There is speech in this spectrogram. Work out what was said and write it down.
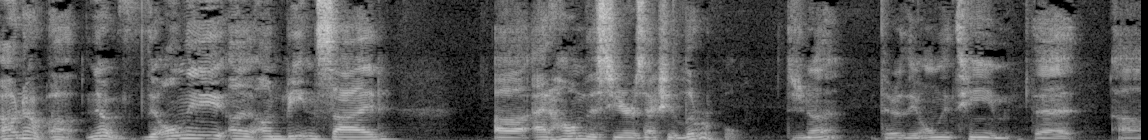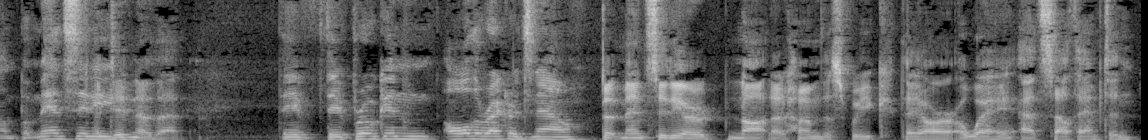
Oh no, uh, no! The only uh, unbeaten side uh, at home this year is actually Liverpool. Did you know that they're the only team that? Um, but Man City, I did know that. they've they've broken all the records now. But Man City are not at home this week. They are away at Southampton.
